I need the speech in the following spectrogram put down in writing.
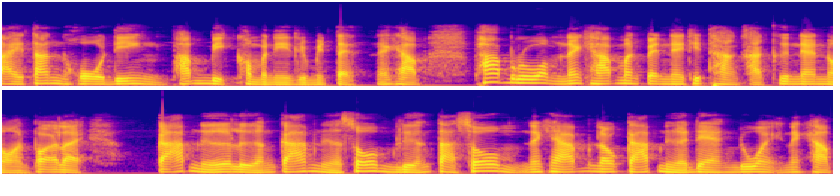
Titan Holding Public Company Limited นะครับ ภาพรวมนะครับ มันเป็นในทิศทางขาขึ้นแน่นอน เพราะอะไร ราฟเหนือเหลืองกราฟเหนือส้ม เหลืองตัดส้มนะครับแล้วกราฟเหนือแดงด้วยนะครับ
